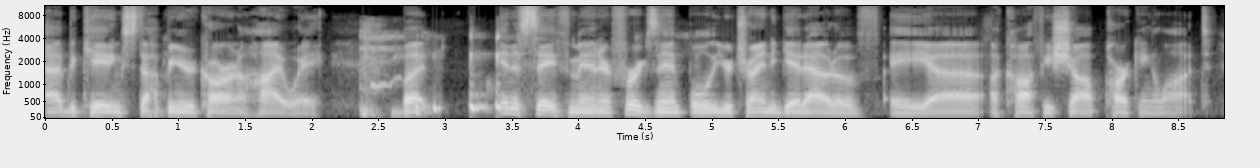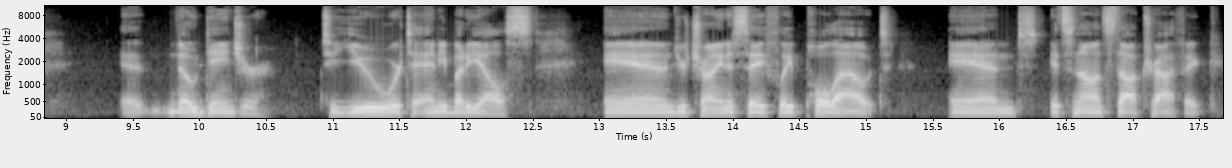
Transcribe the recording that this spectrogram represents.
advocating stopping your car on a highway, but in a safe manner. For example, you're trying to get out of a uh, a coffee shop parking lot. Uh, no danger. to you or to anybody else, and you're trying to safely pull out, and it's nonstop traffic.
